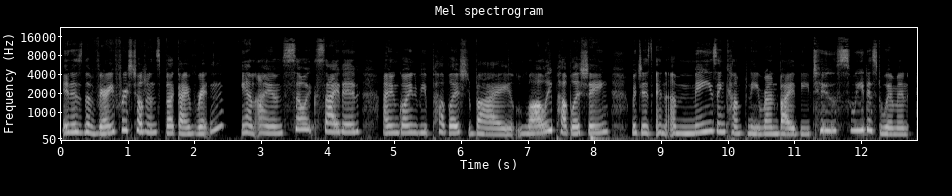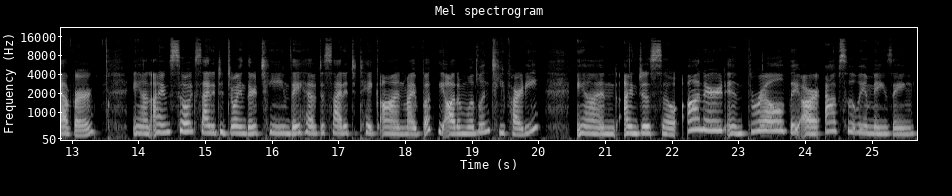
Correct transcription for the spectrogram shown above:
It is the very first children's book I've written, and I am so excited. I am going to be published by Lolly Publishing, which is an amazing company run by the two sweetest women ever. And I am so excited to join their team. They have decided to take on my book, The Autumn Woodland Tea Party and I'm just so honored and thrilled. They are absolutely amazing,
